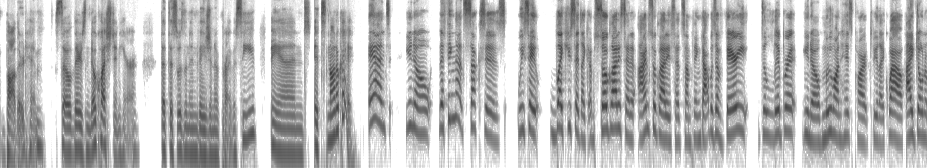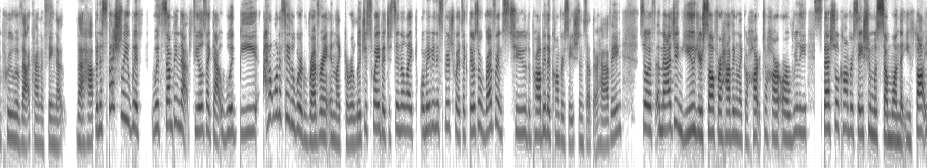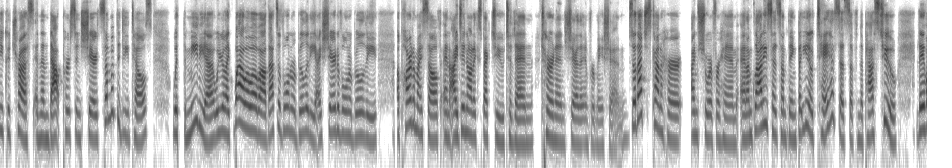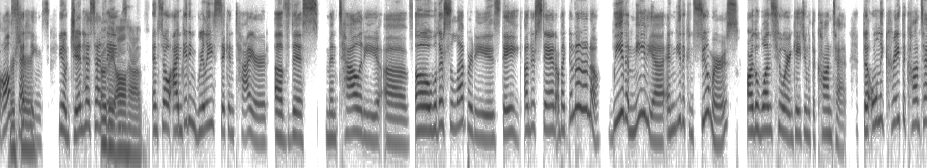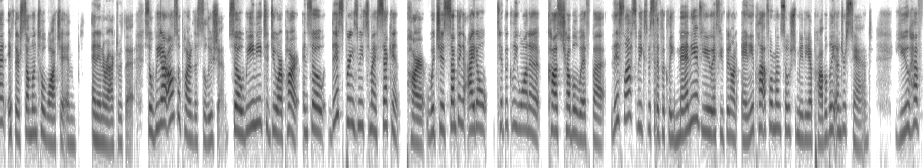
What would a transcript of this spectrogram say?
bothered him. So there's no question here that this was an invasion of privacy and it's not okay. And, you know, the thing that sucks is we say, like you said, like, I'm so glad he said it. I'm so glad he said something. That was a very deliberate, you know, move on his part to be like, wow, I don't approve of that kind of thing that that happen especially with with something that feels like that would be i don't want to say the word reverent in like a religious way but just in a like or maybe in a spiritual way it's like there's a reverence to the probably the conversations that they're having. So if imagine you yourself are having like a heart to heart or a really special conversation with someone that you thought you could trust and then that person shared some of the details with the media where you're like wow wow wow wow that's a vulnerability. I shared a vulnerability a part of myself and i did not expect you to then turn and share the information. So that just kind of hurt I'm sure for him. And I'm glad he said something. But you know, Tay has said stuff in the past too. They've all For said sure. things. You know, Jin has said Oh, things. they all have. And so I'm getting really sick and tired of this mentality of, oh, well, they're celebrities. They understand. I'm like, no, no, no, no. We, the media, and we, the consumers, are the ones who are engaging with the content. They only create the content if there's someone to watch it and and interact with it. So we are also part of the solution. So we need to do our part. And so this brings me to my second part, which is something I don't typically want to cause trouble with. But this last week specifically, many of you, if you've been on any platform on social media, probably understand you have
